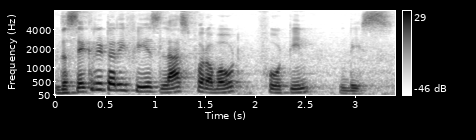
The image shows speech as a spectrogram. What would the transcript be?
The secretory phase lasts for about 14 days.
